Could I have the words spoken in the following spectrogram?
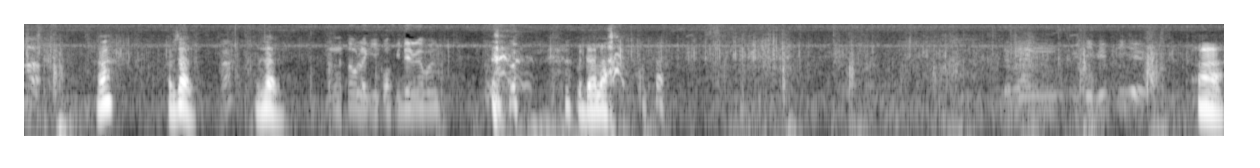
Lah. Ha? Afzal? Ha? Afzal? Mana tahu lagi confident ke apa. Berdalah. Jangan 50-50 je. Ha.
